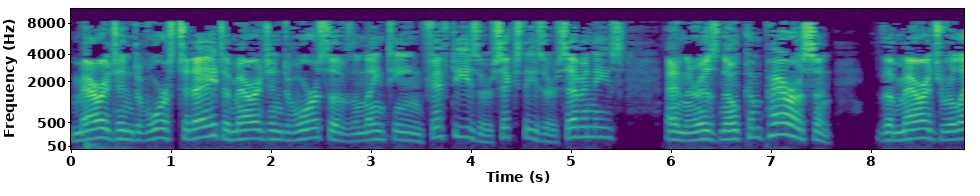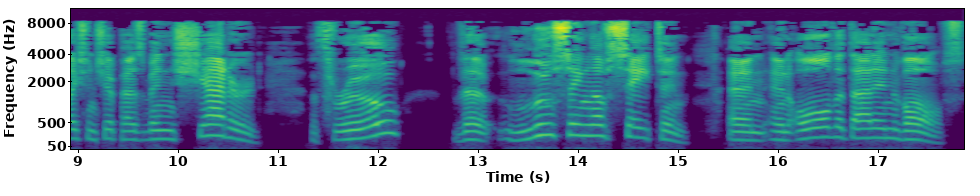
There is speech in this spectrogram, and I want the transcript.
marriage and divorce today to marriage and divorce of the 1950s or 60s or 70s, and there is no comparison. The marriage relationship has been shattered through the loosing of Satan and, and all that that involves.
